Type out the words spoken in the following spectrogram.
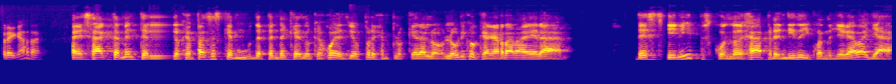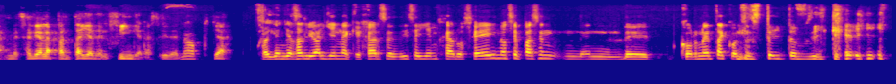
fregada. Exactamente. Lo que pasa es que depende de qué es lo que juegues. Yo, por ejemplo, que era lo, lo único que agarraba era Destiny, pues cuando lo dejaba prendido y cuando llegaba ya me salía la pantalla del finger, así de no, pues ya. Oigan, ya salió alguien a quejarse, dice James Harris, hey, no se pasen en- de corneta con State of Decay.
